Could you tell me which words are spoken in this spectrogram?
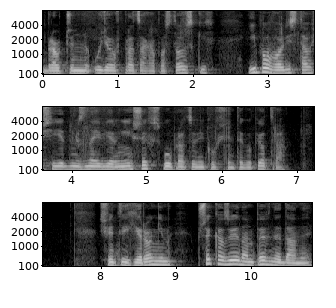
Brał czynny udział w pracach apostolskich i powoli stał się jednym z najwierniejszych współpracowników świętego Piotra. Święty Hieronim przekazuje nam pewne dane,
